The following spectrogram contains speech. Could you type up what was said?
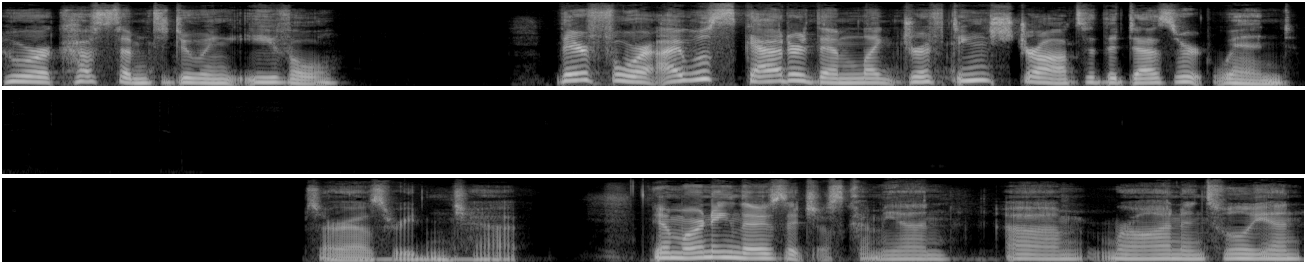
who are accustomed to doing evil. Therefore, I will scatter them like drifting straw to the desert wind. Sorry, I was reading chat. Good morning, those that just come in. Um, Ron and Tulian,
